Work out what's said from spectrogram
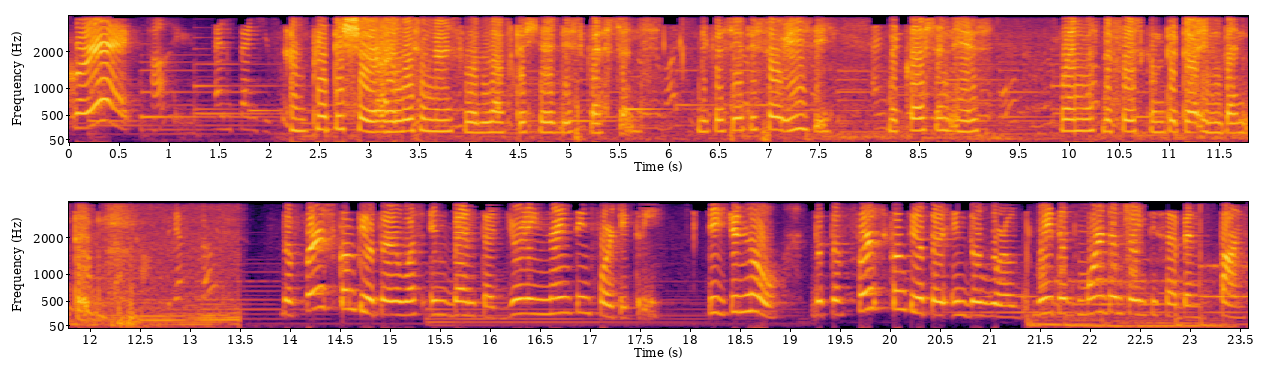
Correct! Hi, and thank you for I'm pretty sure our listeners would love to hear these questions because it is so easy. The question is, when was the first computer invented? The first computer was invented during 1943. Did you know that the first computer in the world weighed more than 27 tons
